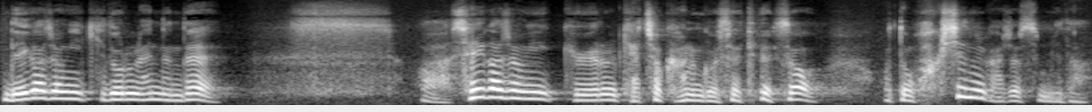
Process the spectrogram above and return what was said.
네 가정이 기도를 했는데 아, 세 가정이 교회를 개척하는 것에 대해서 어떤 확신을 가졌습니다.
